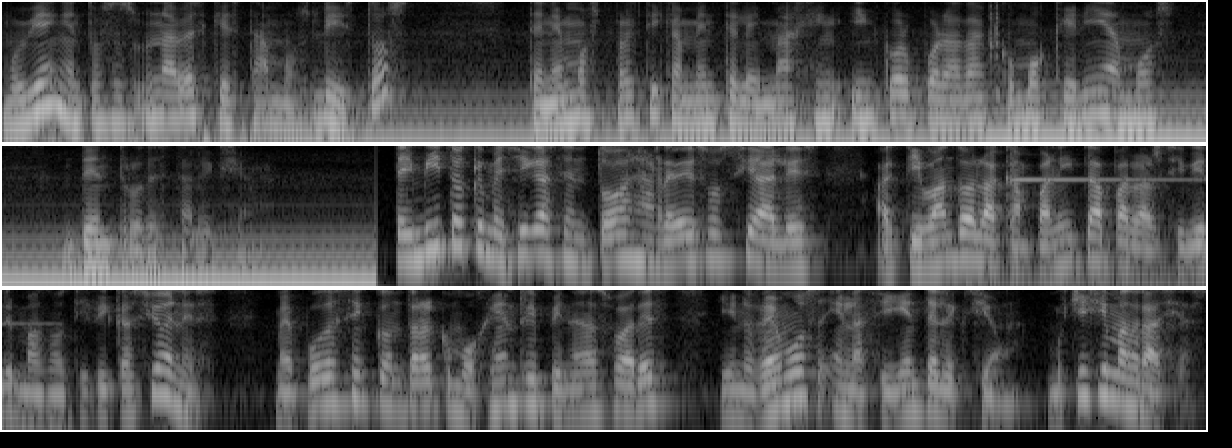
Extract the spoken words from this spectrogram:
Muy bien, entonces una vez que estamos listos, tenemos prácticamente la imagen incorporada como queríamos dentro de esta lección. Te invito a que me sigas en todas las redes sociales activando la campanita para recibir más notificaciones. Me puedes encontrar como Henry Pineda Suárez y nos vemos en la siguiente lección. Muchísimas gracias.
